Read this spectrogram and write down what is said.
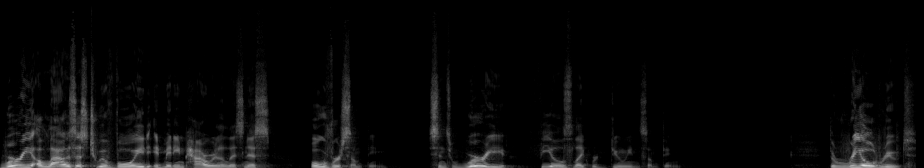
Worry allows us to avoid admitting powerlessness over something, since worry feels like we're doing something. The real root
